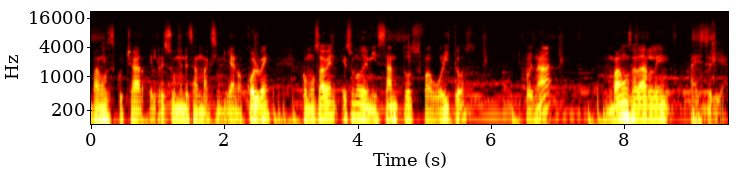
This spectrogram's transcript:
Vamos a escuchar el resumen de San Maximiliano Colbe. Como saben, es uno de mis santos favoritos. Y pues nada, vamos a darle a este día.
